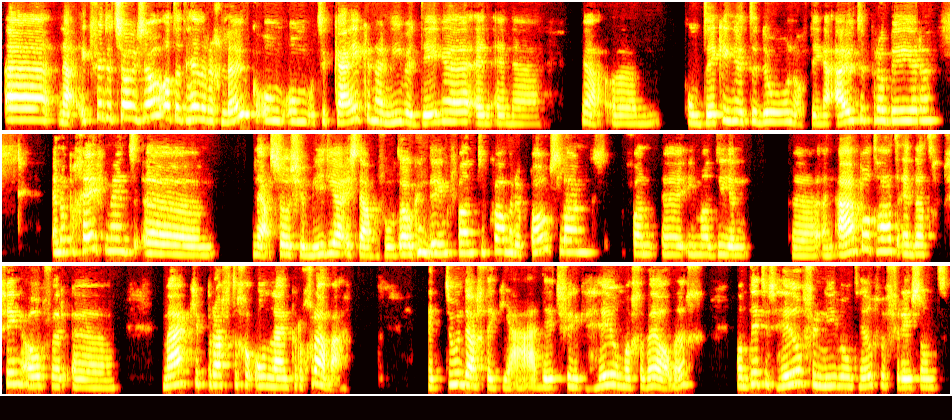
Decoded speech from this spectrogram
uh, nou, ik vind het sowieso altijd heel erg leuk om, om te kijken naar nieuwe dingen en, en ja, um, ontdekkingen te doen of dingen uit te proberen. En op een gegeven moment, uh, nou, social media is daar bijvoorbeeld ook een ding van. Toen kwam er een post langs van uh, iemand die een, een aanbod had en dat ging over maak je prachtige online programma. En toen dacht ik, ja, dit vind ik helemaal geweldig. Want dit is heel vernieuwend, heel verfrissend.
